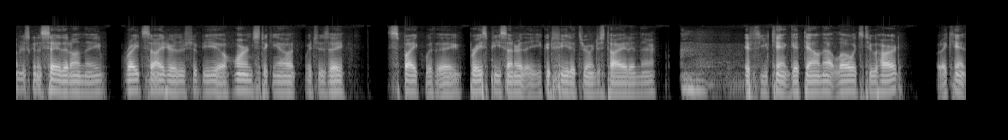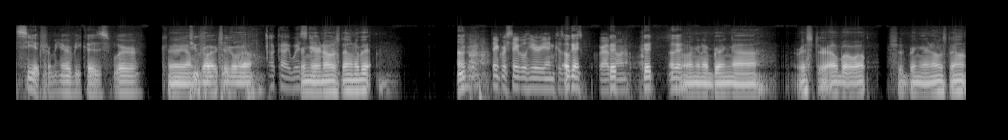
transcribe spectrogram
I'm just going to say that on the right side here, there should be a horn sticking out, which is a spike with a brace piece under it that you could feed it through and just tie it in there. If you can't get down that low, it's too hard, but I can't see it from here because we're, okay, I'm Too far to the to left. Okay, we're bring your stable now. nose down a bit. huh? I think we're stable here, Ian, because Okay, we just grabbed good. on. Good, okay. So I'm gonna bring uh, wrist or elbow up. Should bring your nose down.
